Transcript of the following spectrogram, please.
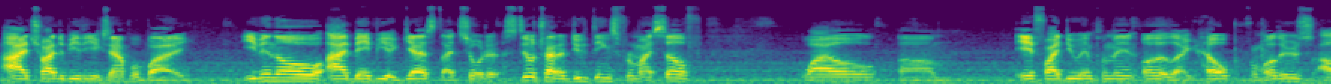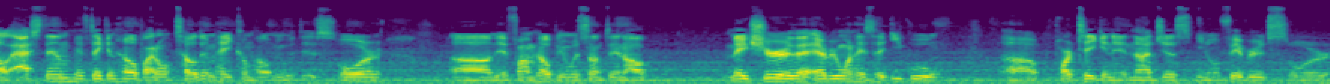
I tried to be the example by, even though I may be a guest, I still try to do things for myself while um, if I do implement other like help from others, I'll ask them if they can help. I don't tell them, "Hey, come help me with this." Or um, if I'm helping with something, I'll make sure that everyone has an equal uh, partake in it, not just you know favorites or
